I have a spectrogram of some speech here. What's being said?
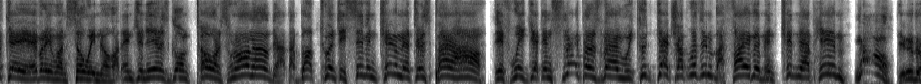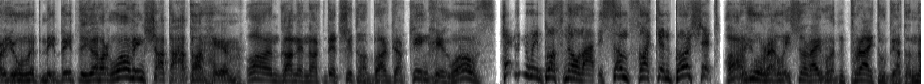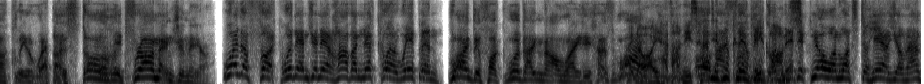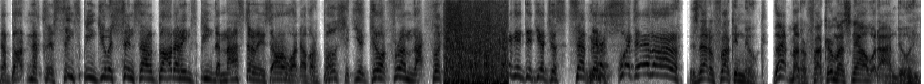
Okay, everyone, so we know that engineer is going towards Ronald at about 27 kilometers per hour. If we get in sniper's van, we could catch up with him by five him and kidnap him. No! Either you let me beat the ever loving shot out of him, or I'm gonna knock that shit of Burger King he loves. Heavy, we both know that is some fucking bullshit. Are you really sure I wouldn't try to get a nuclear weapon? I stole it from engineer. Why the fuck would engineer have a nuclear weapon? Why the fuck would I know why he has one? I know I have on his head oh, my nuclear fucking God, weapons. no one wants to hear your roundabout nuclear since being Jewish since Al-Badarim's been the master is or whatever bullshit you got from that fucking... Did you just set them? Yes. Whatever! Is that a fucking nuke? That motherfucker must know what I'm doing.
